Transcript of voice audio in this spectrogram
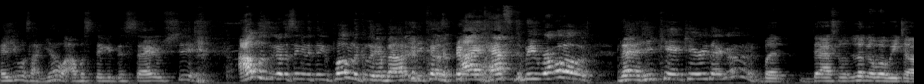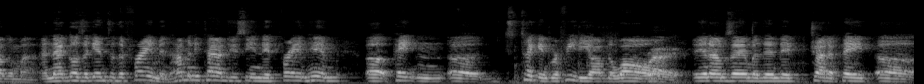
And you was like, yo, I was thinking the same shit. I wasn't gonna say anything publicly about it because I have to be wrong that he can't carry that gun. but that's what. Look at what we talking about, and that goes again to the framing. How many times you seen they frame him uh, painting, uh, taking graffiti off the wall? Right. You know what I'm saying? But then they try to paint. Uh,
